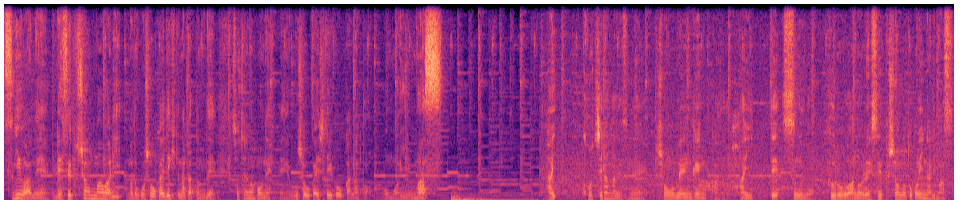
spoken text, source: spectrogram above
次はねレセプション周りまだご紹介できてなかったのでそちらの方ね、えーご紹介していこうかなと思います。はいこちらがですね正面玄関入ってすぐのフロアのレセプションのところになります。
